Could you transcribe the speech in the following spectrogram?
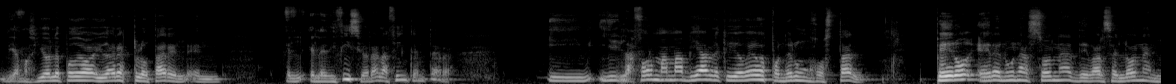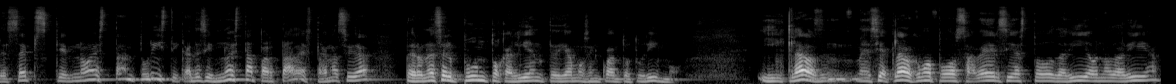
digamos, yo le puedo ayudar a explotar el edificio, era la finca entera. Y, y, la forma más viable que yo veo es poner un hostal pero era en una zona de Barcelona, en Lesseps, que no es tan turística, es decir, no está apartada, está en la ciudad, pero no es el punto caliente, digamos, en cuanto a turismo. Y claro, me decía, claro, ¿cómo puedo saber si esto daría o no daría?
